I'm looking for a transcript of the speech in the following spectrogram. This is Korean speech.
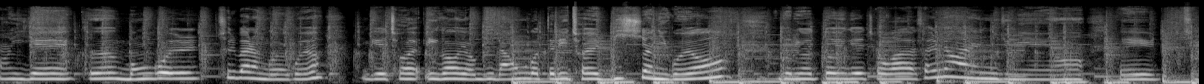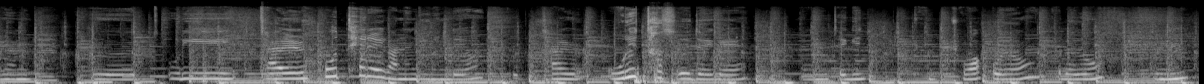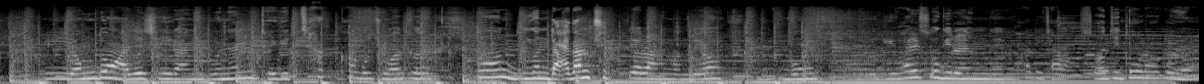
어, 이게 그 몽골 출발한 거고요. 이게 저 이거 여기 나온 것들이 저의 미션이고요. 그리고 또 이게 저가 설명하는 중이에요. 네, 지금 그 우리 잘 호텔에 가는 중인데요. 잘 오래 탔어요, 되게. 음, 되게 좋았고요. 그래도 음, 이 영동 아저씨라는 분은 되게 착하고 좋았어요. 또 이건 나담 축제라는 건데요. 몽 어, 여기 활 쏘기를 했는데 활이 잘안 쏘지더라고요.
